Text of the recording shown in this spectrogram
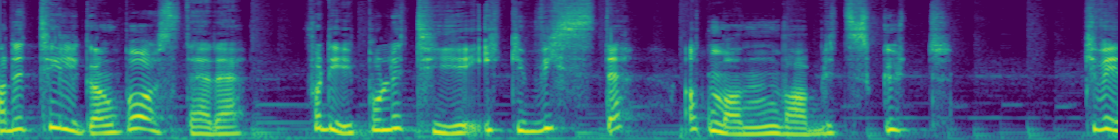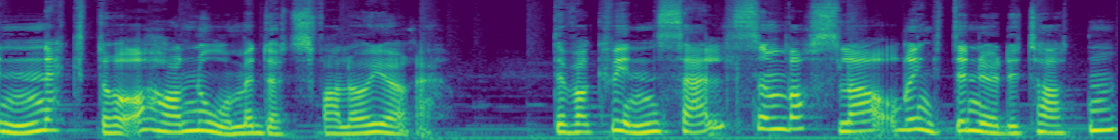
hadde tilgang på åstedet fordi politiet ikke visste at mannen var blitt skutt. Kvinnen nekter å ha noe med dødsfallet å gjøre. Det var kvinnen selv som varsla og ringte nødetaten,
